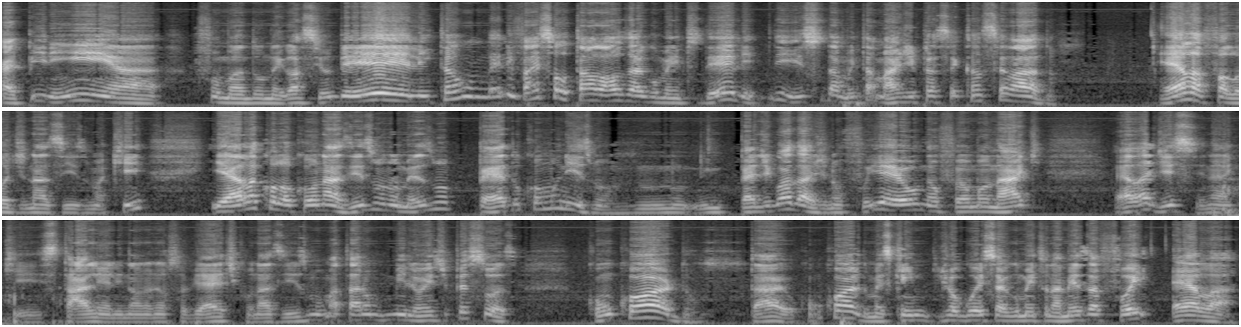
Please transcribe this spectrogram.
caipirinha, fumando um negocinho dele. Então ele vai soltar lá os argumentos dele e isso dá muita margem para ser cancelado. Ela falou de nazismo aqui e ela colocou o nazismo no mesmo pé do comunismo, em pé de igualdade. Não fui eu, não foi o monarca. Ela disse né, que Stalin ali na União Soviética, o nazismo, mataram milhões de pessoas. Concordo, tá? Eu concordo, mas quem jogou esse argumento na mesa foi ela.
